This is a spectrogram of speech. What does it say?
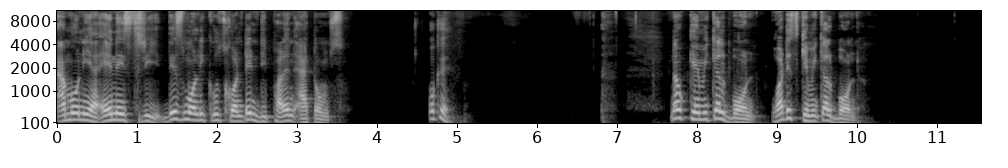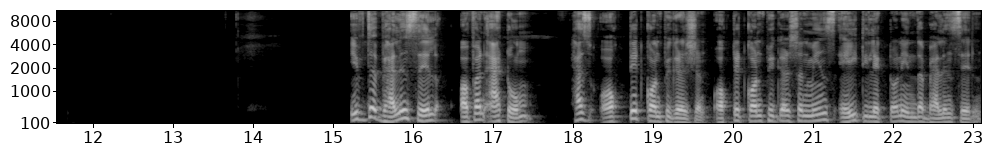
ammonia NH3 these molecules contain different atoms. Okay. Now chemical bond. What is chemical bond if the valence shell of an atom has octet configuration octet configuration means 8 electron in the valence shell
